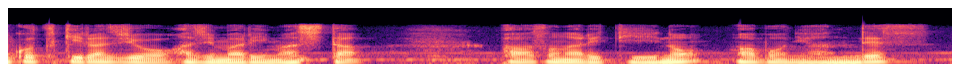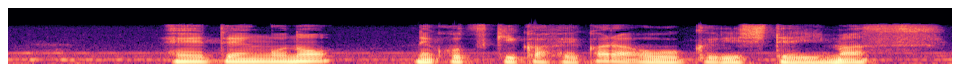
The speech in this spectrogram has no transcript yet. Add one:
猫つきラジオ始まりました。パーソナリティのマボニャンです。閉店後の猫つきカフェからお送りしています。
